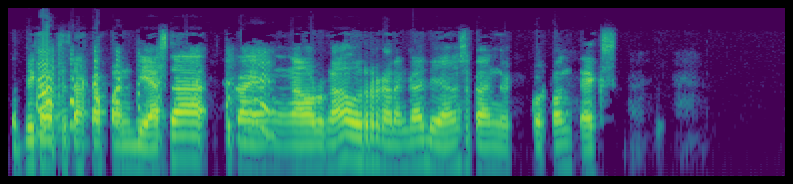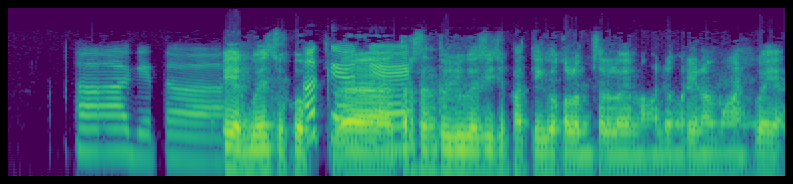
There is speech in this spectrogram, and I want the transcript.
Tapi kalau percakapan biasa suka yang ngaur-ngaur kadang-kadang suka ngekur konteks. Oh gitu. Iya gue cukup Oke, eh, oke. tersentuh juga sih cepat gue kalau misalnya lo emang dengerin omongan gue ya.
